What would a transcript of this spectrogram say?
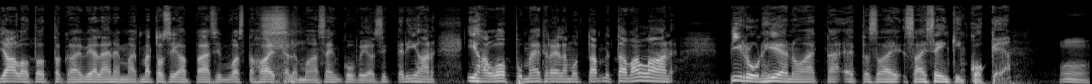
Jalo totta kai vielä enemmän. Että mä tosiaan pääsin vasta haittelemaan sen kuvio sitten ihan, ihan loppumetreillä, mutta tavallaan pirun hienoa, että, että sai, sai senkin kokea. Mm.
